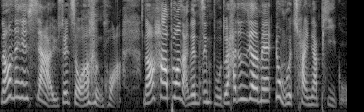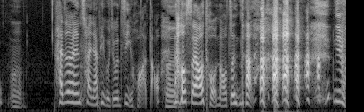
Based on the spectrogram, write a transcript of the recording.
然后那天下雨，所以。走廊很滑，然后他不知道哪根筋不对，他就是在那边，因为我们会踹人家屁股，嗯，他在那边踹人家屁股，就会自己滑倒，嗯、然后摔到头，脑震荡。你们，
